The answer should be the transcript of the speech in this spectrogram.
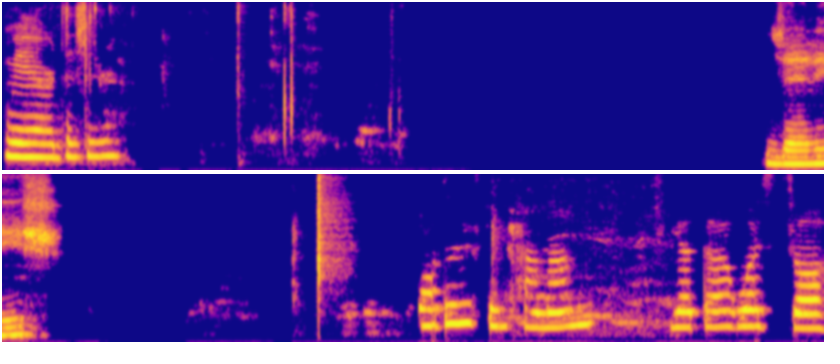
Where are the children? Zarish فاضل في الحمام يتوضأ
